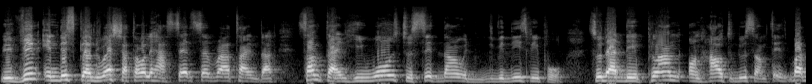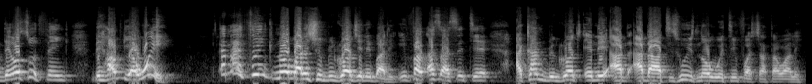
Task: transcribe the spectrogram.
We've been in this country where Shatta Wale has said several times that sometimes he wants to sit down with, with these people so that they plan on how to do some things. But they also think they have their way. And I think nobody should begrudge anybody. In fact, as I sit here, I can't begrudge any other artist who is not waiting for Shatta Wale.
